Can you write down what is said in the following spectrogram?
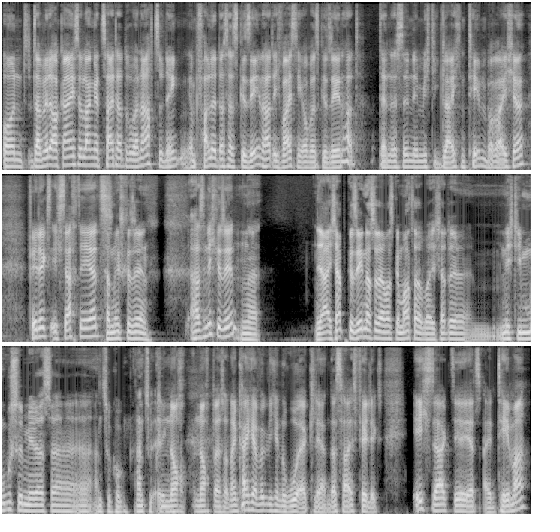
Und damit er auch gar nicht so lange Zeit hat, drüber nachzudenken, im Falle, dass er es gesehen hat, ich weiß nicht, ob er es gesehen hat, denn es sind nämlich die gleichen Themenbereiche. Felix, ich sag dir Ich jetzt, habe nichts gesehen. hast du nicht gesehen? Nee. Ja, ich habe gesehen, dass du da was gemacht hast, aber ich hatte nicht die Muße, mir das äh, anzugucken, Äh, anzuklicken. noch, noch besser. Dann kann ich ja wirklich in Ruhe erklären. Das heißt, Felix, ich sag dir jetzt ein Thema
